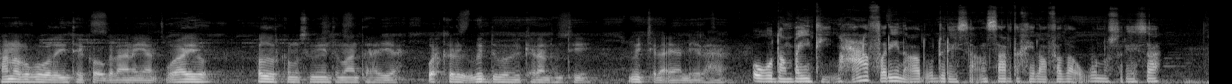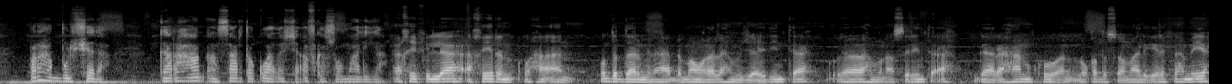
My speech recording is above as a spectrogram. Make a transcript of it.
hana lagu wado intay ka ogolaanayaan. Waayo cudurka muslimiinta maanta haya wax kale uga dawoobi karaan runtii. Ma jira ayaan dhihi lahaa. Ugu dambeyntii maxaa fariina aada u diraysaa ansaarta khilaafada ugu nusraysa? Baraha bulshada gaar ahaan ansaarta ku hadasha afka soomaaliga. Akhi fillaah akhiiran waxa aan u dardaarmi lahaa dhammaan walaalaha mujaahidiinta ah walaalaha munaasiriinta ah gaar ahaan kuwa luqadda soomaaliga la fahmaya.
